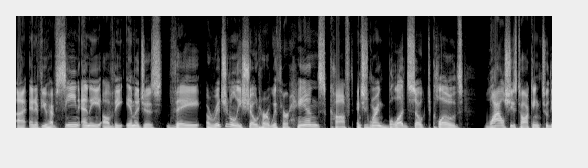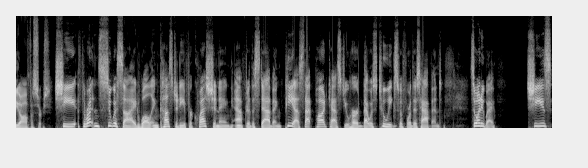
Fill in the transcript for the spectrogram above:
Uh, and if you have seen any of the images, they originally showed her with her hands cuffed, and she's wearing blood soaked clothes while she's talking to the officers. She threatened suicide while in custody for questioning after the stabbing. P.S. That podcast you heard, that was two weeks before this happened. So, anyway, she's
